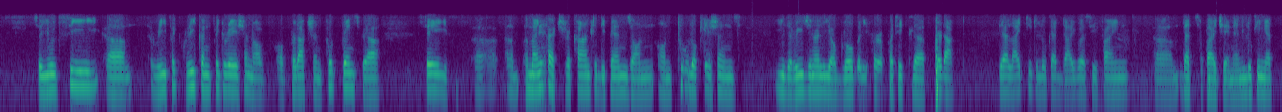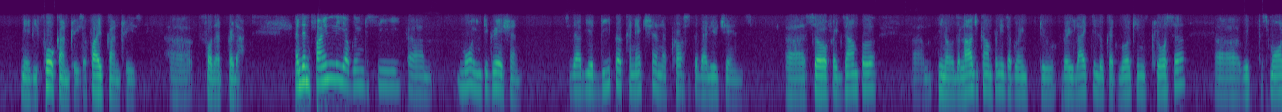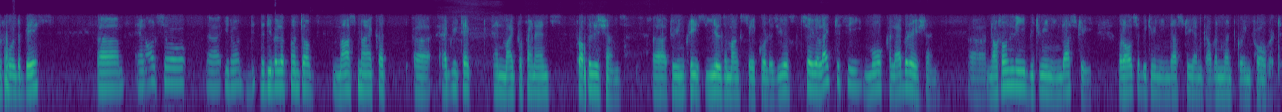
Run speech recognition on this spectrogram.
So you'll see um, re- reconfiguration of, of production footprints where, say, if a, a manufacturer currently depends on, on two locations either regionally or globally for a particular product, they are likely to look at diversifying um, that supply chain and looking at maybe four countries or five countries uh, for that product. And then finally, you're going to see um, more integration. So there'll be a deeper connection across the value chains. Uh, so, for example, um, you know, the larger companies are going to very likely look at working closer uh, with the smallholder base, um, and also uh, you know, the development of mass market uh, agri-tech and microfinance propositions uh, to increase yields among stakeholders. so you'll like to see more collaboration, uh, not only between industry, but also between industry and government going forward.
